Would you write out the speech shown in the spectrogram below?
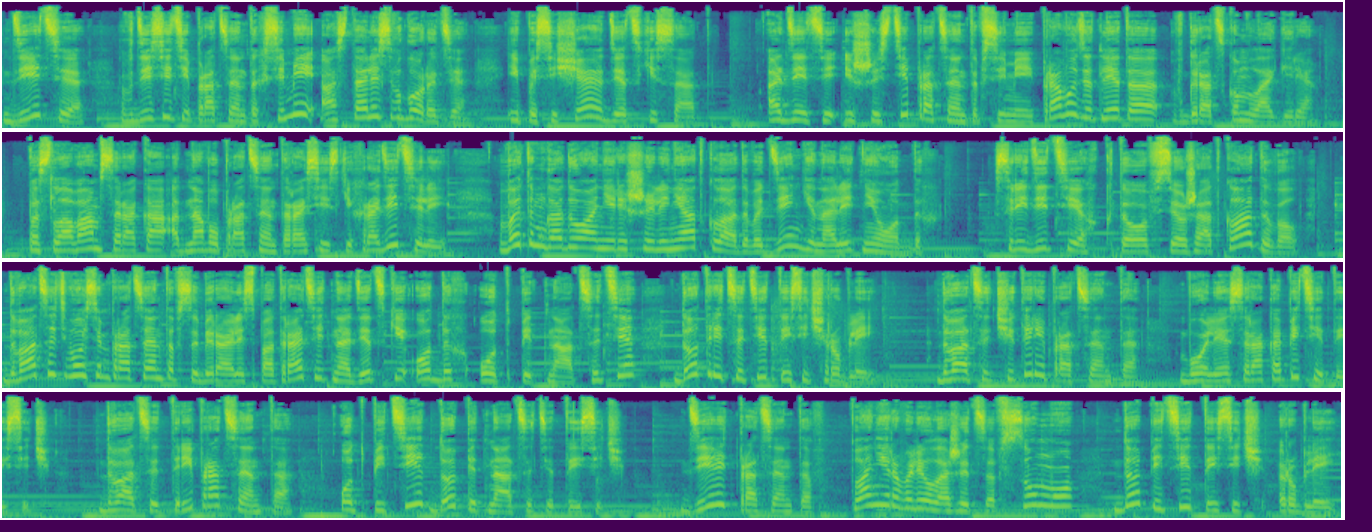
Дети в 10% семей остались в городе и посещают детский сад. А дети из 6% семей проводят лето в городском лагере. По словам 41% российских родителей, в этом году они решили не откладывать деньги на летний отдых. Среди тех, кто все же откладывал, 28% собирались потратить на детский отдых от 15 до 30 тысяч рублей. 24% – более 45 тысяч. 23% – от 5 до 15 тысяч. 9% планировали уложиться в сумму до 5 тысяч рублей.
